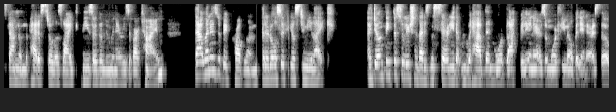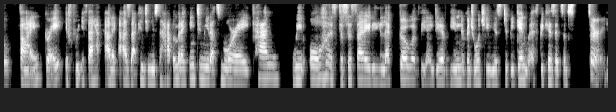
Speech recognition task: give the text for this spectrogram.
stand on the pedestal is like these are the luminaries of our time. That one is a big problem, but it also feels to me like I don't think the solution that is necessarily that we would have then more black billionaires or more female billionaires, though fine, great if we if that like as that continues to happen. But I think to me that's more a can we all as a society let go of the idea of the individual genius to begin with because it's absurd.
